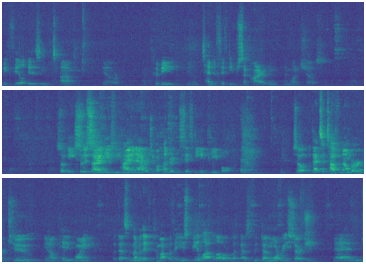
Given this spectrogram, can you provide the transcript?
we feel isn't, um, you know, could be, you know, 10 to 15% higher than, than what it shows. So each suicide leaves behind an average of 115 people. So that's a tough number to, you know, pinpoint, but that's the number they've come up with. It used to be a lot lower, but as we've done more research and,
